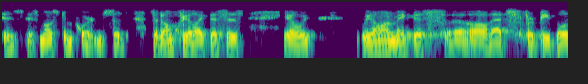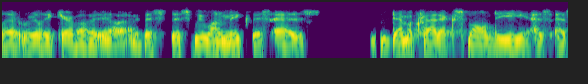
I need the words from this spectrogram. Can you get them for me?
is, is most important. So so don't feel like this is you know. We, we don't want to make this uh, oh that's for people that really care about it. You know, this this we want to make this as democratic small d as, as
